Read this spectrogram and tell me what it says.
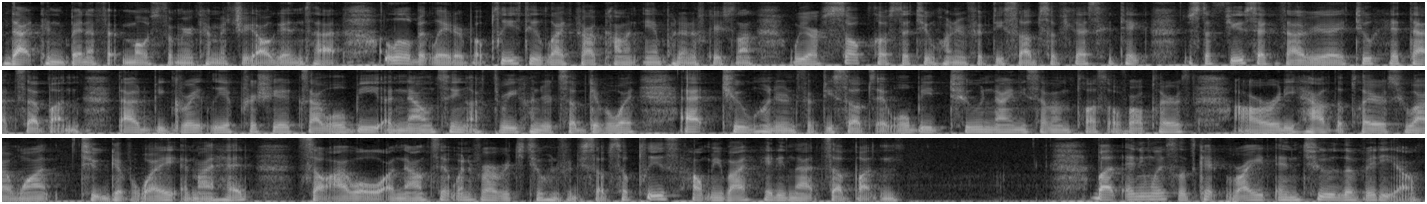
that can benefit most from your chemistry. I'll get into that a little bit later, but please do like, drop, comment, and put notifications on. We are so close to 250 subs, so if you guys could take just a few seconds out of your day to hit that sub button, that would be greatly appreciated because I will be announcing a 300 sub giveaway at 250 subs. It will be 297 plus overall players. I already have the players who I want to give away in my head, so I will announce it whenever I reach 250 subs. So please help me by hitting that sub button. But anyways, let's get right into the video.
